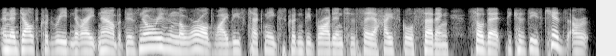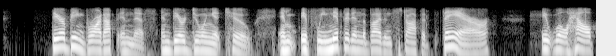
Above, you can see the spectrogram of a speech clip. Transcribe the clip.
an adult could read right now but there's no reason in the world why these techniques couldn't be brought into say a high school setting so that because these kids are they're being brought up in this and they're doing it too. And if we nip it in the bud and stop it there, it will help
